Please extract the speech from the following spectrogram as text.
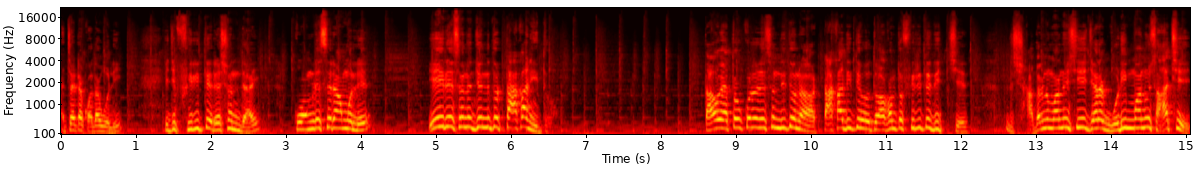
আচ্ছা একটা কথা বলি। এই যে ফ্রিতে রেশন দেয়, কংগ্রেসের আমলে এই রেশনের জন্য তো টাকা নিত। তাও এত করে রেশন দিত না, টাকা দিতে হতো, এখন তো ফ্রিতে দিচ্ছে। সাধারণ মানুষই, যারা গরিব মানুষ আছে,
